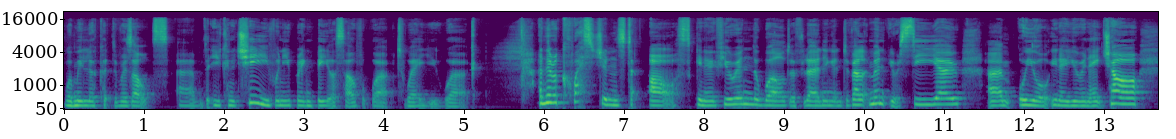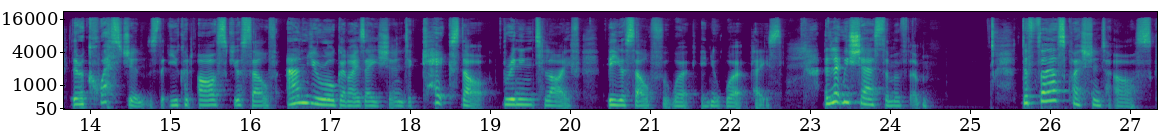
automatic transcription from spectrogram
when we look at the results um, that you can achieve when you bring Be Yourself at Work to where you work. And there are questions to ask. You know, if you're in the world of learning and development, you're a CEO, um, or you're, you know, you're in HR. There are questions that you could ask yourself and your organisation to kickstart bringing to life be yourself at work in your workplace. And let me share some of them. The first question to ask,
